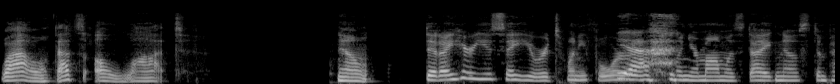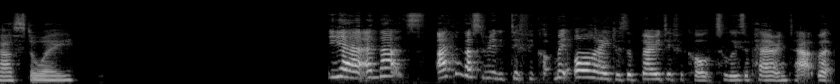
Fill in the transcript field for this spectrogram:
Wow, that's a lot. Now, did I hear you say you were 24 yeah. when your mom was diagnosed and passed away? Yeah, and that's I think that's really difficult. I mean, all ages are very difficult to lose a parent at, but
